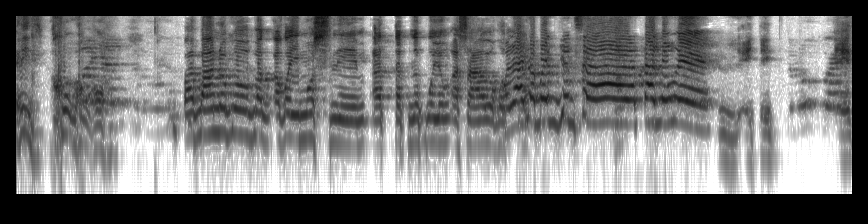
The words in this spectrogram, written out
Eh, kuha ko. Pa- Paano po pag ako ay Muslim at tatlo po yung asawa ko? Wala naman yun sa tanong eh. Eh, eh, eh,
